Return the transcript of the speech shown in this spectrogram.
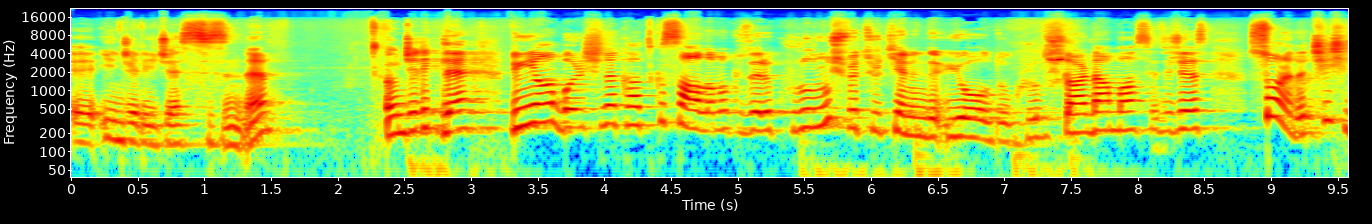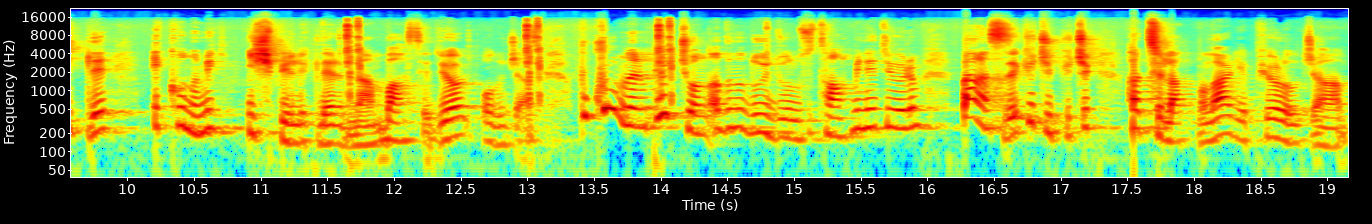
e, inceleyeceğiz sizinle. Öncelikle dünya barışına katkı sağlamak üzere kurulmuş ve Türkiye'nin de üye olduğu kuruluşlardan bahsedeceğiz. Sonra da çeşitli ekonomik işbirliklerinden bahsediyor olacağız. Bu kurumların pek çoğunun adını duyduğunuzu tahmin ediyorum. Ben size küçük küçük hatırlatmalar yapıyor olacağım.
